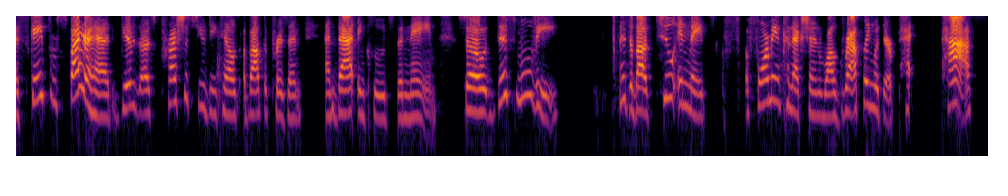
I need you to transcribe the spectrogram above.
Escape from Spiderhead gives us precious few details about the prison, and that includes the name. So, this movie is about two inmates f- forming a connection while grappling with their pe- pasts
